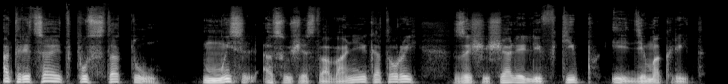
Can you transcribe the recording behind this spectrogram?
отрицает пустоту, мысль о существовании которой защищали Левкип и Демокрит.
